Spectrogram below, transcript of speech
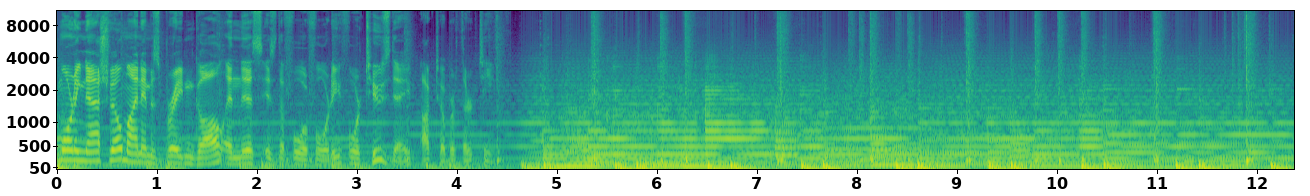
Good morning, Nashville. My name is Braden Gall, and this is the 440 for Tuesday, October 13th.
